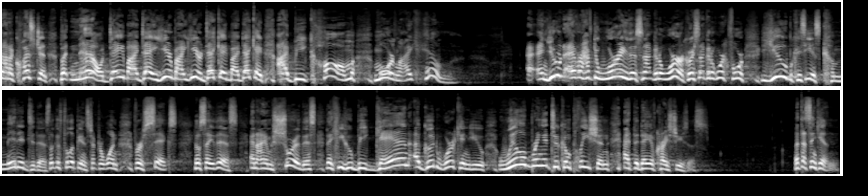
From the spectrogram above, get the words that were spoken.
not a question, but now, day by day, year by year, decade by decade, I become more like Him. And you don't ever have to worry that it's not going to work or it's not going to work for you because he is committed to this. Look at Philippians chapter 1 verse 6. He'll say this, and I am sure of this, that he who began a good work in you will bring it to completion at the day of Christ Jesus. Let that sink in.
